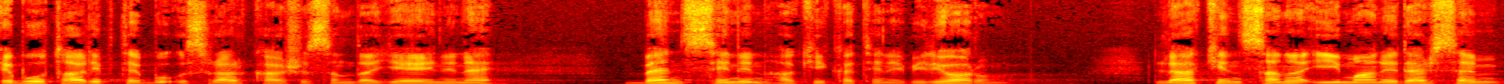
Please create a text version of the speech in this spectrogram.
Ebu Talip de bu ısrar karşısında yeğenine, ben senin hakikatini biliyorum. Lakin sana iman edersem,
